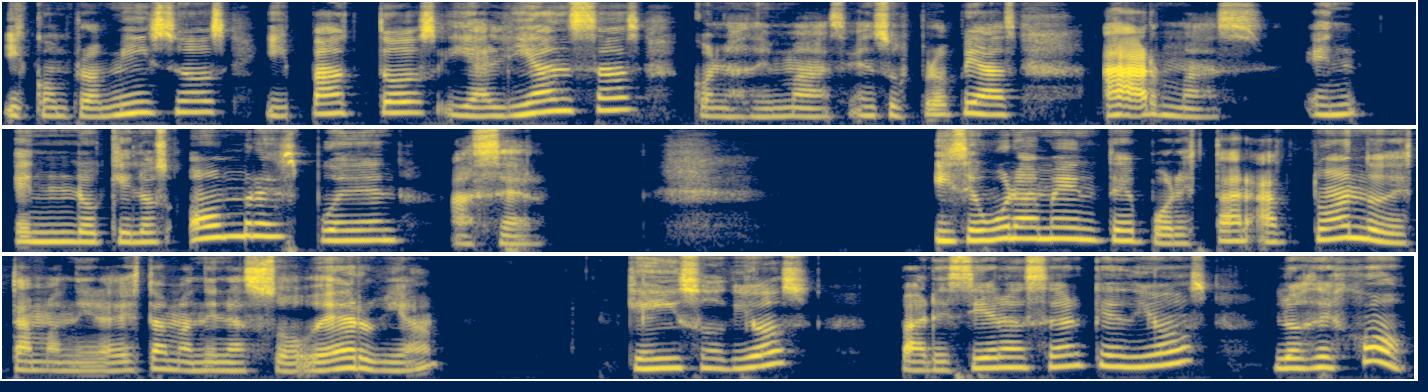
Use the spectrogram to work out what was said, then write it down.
y compromisos y pactos y alianzas con los demás, en sus propias armas, en, en lo que los hombres pueden hacer. Y seguramente por estar actuando de esta manera, de esta manera soberbia, ¿qué hizo Dios? Pareciera ser que Dios los dejó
